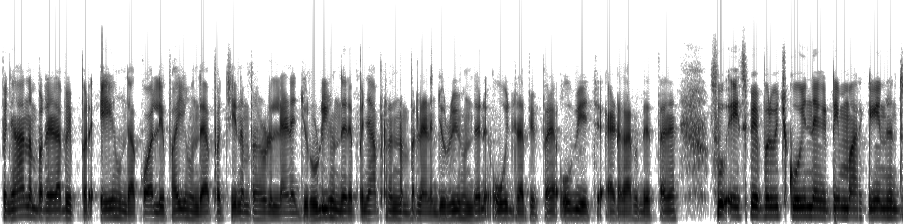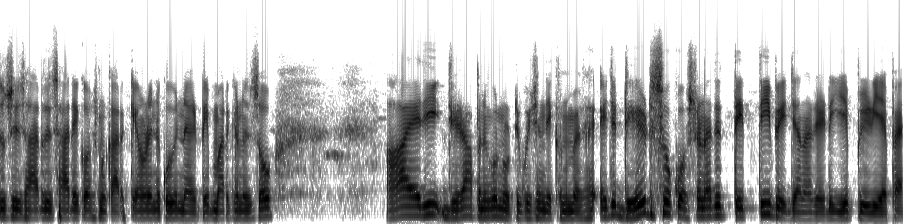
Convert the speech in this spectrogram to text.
50 ਨੰਬਰ ਜਿਹੜਾ ਪੇਪਰ ਇਹ ਹੁੰਦਾ ਕੁਆਲੀਫਾਈ ਹੁੰਦਾ 25 ਨੰਬਰ ਤੁਹਾਡੇ ਲੈਣੇ ਜ਼ਰੂਰੀ ਹੁੰਦੇ ਨੇ 50 ਨੰਬਰ ਲੈਣੇ ਜ਼ਰੂਰੀ ਹੁੰਦੇ ਨੇ, ਉਹ ਜਿਹੜਾ ਪੇਪਰ ਹੈ, ਉਹ ਵੀ ਇਹ 'ਚ ਐਡ ਕਰ ਦਿੱਤਾ ਹੈ ਸੋ ਇਸ ਪੇਪਰ ਵਿੱਚ ਕੋਈ ਨੈਗੇਟਿਵ ਮਾਰਕਿੰਗ ਨਹੀਂ ਤੁਸੀਂ ਸਾਰੇ ਦੇ ਸਾਰੇ ਕੁਐਸਚਨ ਕਰਕੇ ਆਉਣੇ ਨੇ, ਕੋਈ ਨੈਗੇਟਿਵ ਮਾਰਕਿੰਗ ਨਹੀਂ ਸੋ ਆ ਹੈ ਜੀ ਜਿਹੜਾ ਆਪਣੇ ਕੋਲ ਨੋਟੀਫਿਕੇਸ਼ਨ ਦੇਖਣ ਨੂੰ ਮਿਲਿਆ ਇਹ 'ਚ 150 ਕੁਐਸਚਨ ਹੈ ਤੇ 33 ਪੇਜਾਂ ਨਾਲ ਜਿਹੜੀ ਇਹ ਪੀਡੀਐਫ ਹੈ।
